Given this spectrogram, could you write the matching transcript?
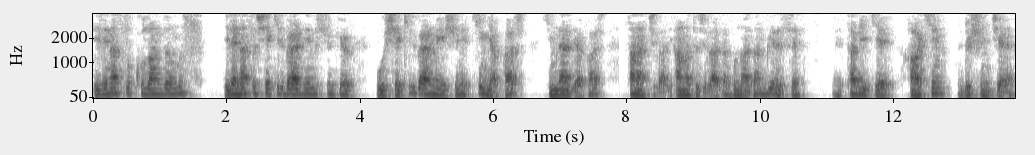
dili nasıl kullandığımız, dile nasıl şekil verdiğimiz çünkü bu şekil verme işini kim yapar, kimler yapar? Sanatçılar, anlatıcılar da bunlardan birisi. E, tabii ki hakim düşünce,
